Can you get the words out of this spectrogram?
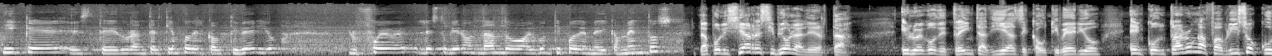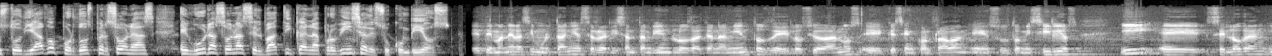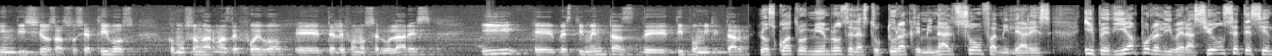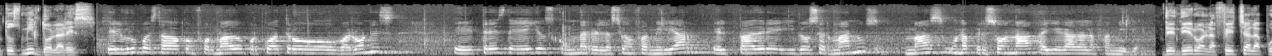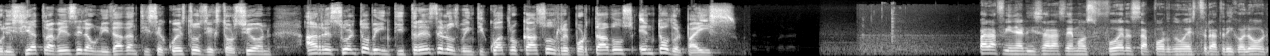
y que este, durante el tiempo del cautiverio fue, le estuvieron dando algún tipo de medicamentos. La policía recibió la alerta y luego de 30 días de cautiverio, encontraron a Fabricio custodiado por dos personas en una zona selvática en la provincia de Sucumbíos. Eh, de manera simultánea se realizan también los allanamientos de los ciudadanos eh, que se encontraban en sus domicilios y eh, se logran indicios asociativos como son armas de fuego, teléfonos celulares y eh, vestimentas de tipo militar. Los cuatro miembros de la estructura criminal son familiares y pedían por la liberación 700 mil dólares. El grupo estaba conformado por cuatro varones, eh, tres de ellos con una relación familiar, el padre y dos hermanos, más una persona allegada a la familia. De enero a la fecha, la policía a través de la Unidad Antisecuestros y Extorsión ha resuelto 23 de los 24 casos reportados en todo el país. Para finalizar, hacemos fuerza por nuestra tricolor.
